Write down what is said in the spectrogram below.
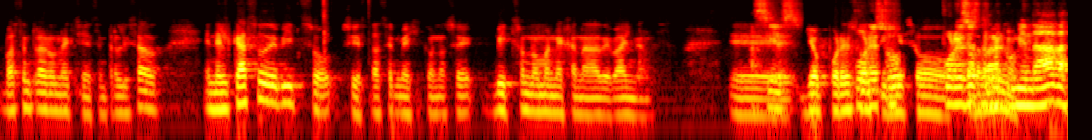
vas a entrar a un exchange centralizado. En el caso de Bitso, si estás en México, no sé, Bitso no maneja nada de Binance. Así es. Yo por eso, por eso, por eso te recomienda ADA.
